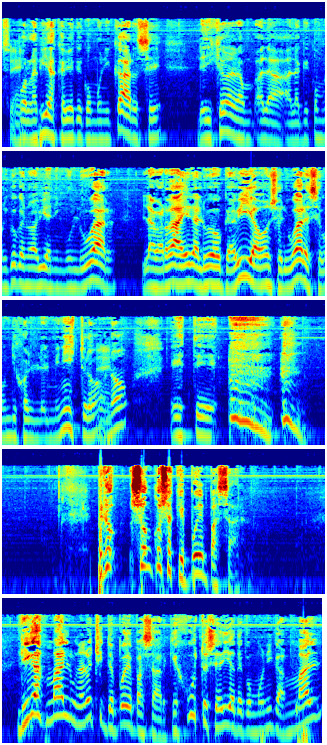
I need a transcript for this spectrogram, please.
Sí. por las vías que había que comunicarse, le dijeron a la, a la- a la que comunicó que no había ningún lugar, la verdad era luego que había 11 lugares, según dijo el, el ministro, Sí. ¿no? Este, pero son cosas que pueden pasar. Ligás mal una noche y te puede pasar que justo ese día te comunican mal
